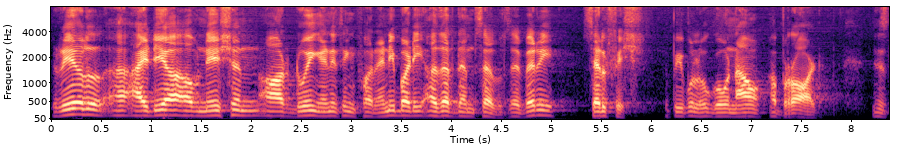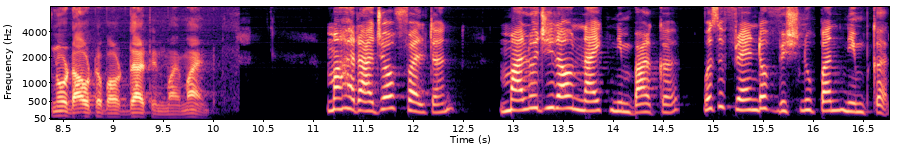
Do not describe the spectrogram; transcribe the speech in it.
real uh, idea of nation or doing anything for anybody other themselves. They're very selfish, the people who go now abroad. There's no doubt about that in my mind. Maharaja of Phaltan, Malojirao Naik Nimbalkar, was a friend of Vishnupant Nimbkar.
